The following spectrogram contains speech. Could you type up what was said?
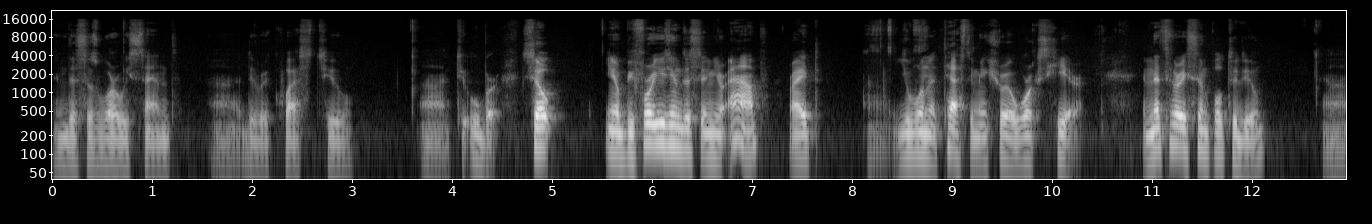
and this is where we send uh, the request to uh, to Uber. So, you know, before using this in your app, right, uh, you want to test to make sure it works here. And that's very simple to do. Uh,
